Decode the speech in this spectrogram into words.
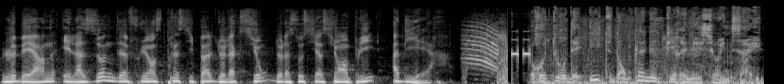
Le Béarn est la zone d'influence principale de l'action de l'association Ampli à Bière. Retour des hits dans Planète Pyrénées sur Inside.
